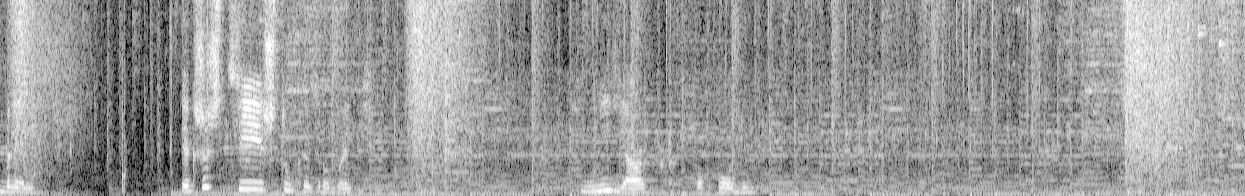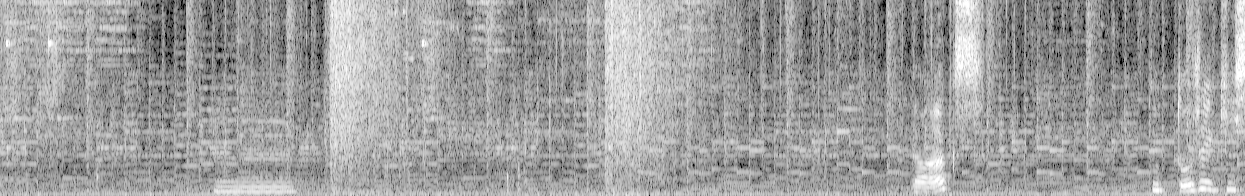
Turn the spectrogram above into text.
Блін. Як же ж ці штуки зробити? Ніяк, походу. Такс. Тут теж якісь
